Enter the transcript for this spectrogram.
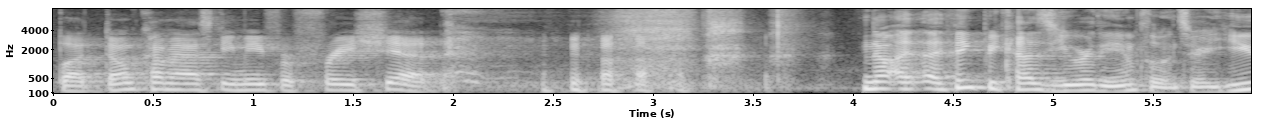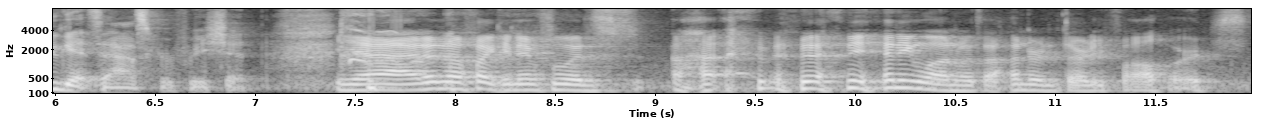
but don't come asking me for free shit. No, I, I think because you are the influencer, you get to ask for free shit. yeah, I don't know if I can influence uh, anyone with 130 followers.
